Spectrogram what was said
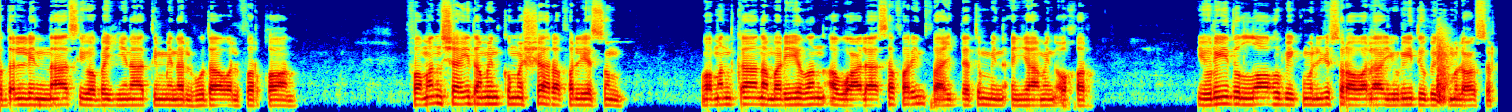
هدى للناس وبينات من الهدى والفرقان۔ فمن شهد منكم الشهر فليصم ومن كان مريضا او على سفر فعدة من اخر يريد الله بكم اليسر ولا يريد بكم العسر.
